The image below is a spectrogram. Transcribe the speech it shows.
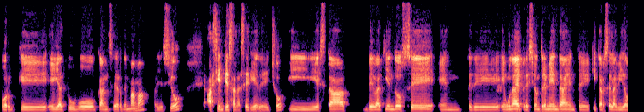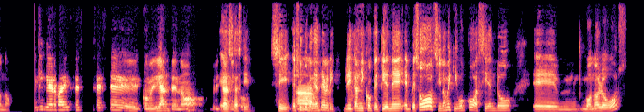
porque ella tuvo cáncer de mama, falleció. Así empieza la serie, de hecho, y está debatiéndose entre, en una depresión tremenda entre quitarse la vida o no. Ricky Gervais es este comediante, ¿no? Británico. Es así. Sí, es un ah, comediante británico que tiene, empezó, si no me equivoco, haciendo eh, monólogos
